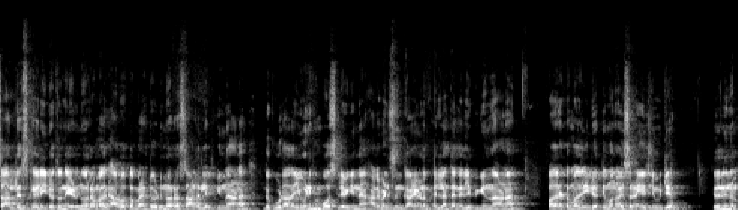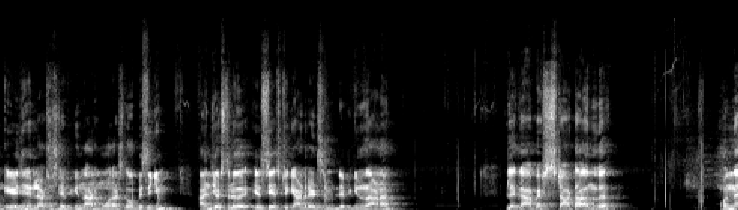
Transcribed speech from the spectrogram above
സാലറി സ്കെയിൽ ഇരുപത്തൊന്ന് എഴുന്നൂറ് മുതൽ അറുപത്തൊമ്പതിനായിരത്തി ഒരുന്നൂറ് സാലറി ലഭിക്കുന്നതാണ്. ഇത് കൂടാതെ യൂണിഫോം പോസ്റ്റ് ലഭിക്കുന്ന അലവൻസും കാര്യങ്ങളും എല്ലാം തന്നെ ലഭിക്കുന്നതാണ്. പതിനെട്ട് മുതൽ ഇരുപത്തിമൂന്ന് വയസ്സാണ് ഏജ് ലിമിറ്റ് ഇതിൽ നിന്നും ഏജിന് റിലാക്സേഷൻ ലഭിക്കുന്നതാണ്. മൂന്ന് വർഷത്തിൽ ഒ ബി സിക്കും അഞ്ച് വർഷത്തിൽ എസ് സി എസ് ടി കാൻഡിഡേറ്റ്സിനും ലഭിക്കുന്നതാണ്. ഇതിലേക്ക് അപേക്ഷ സ്റ്റാർട്ടാകുന്നത് ഒന്ന്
